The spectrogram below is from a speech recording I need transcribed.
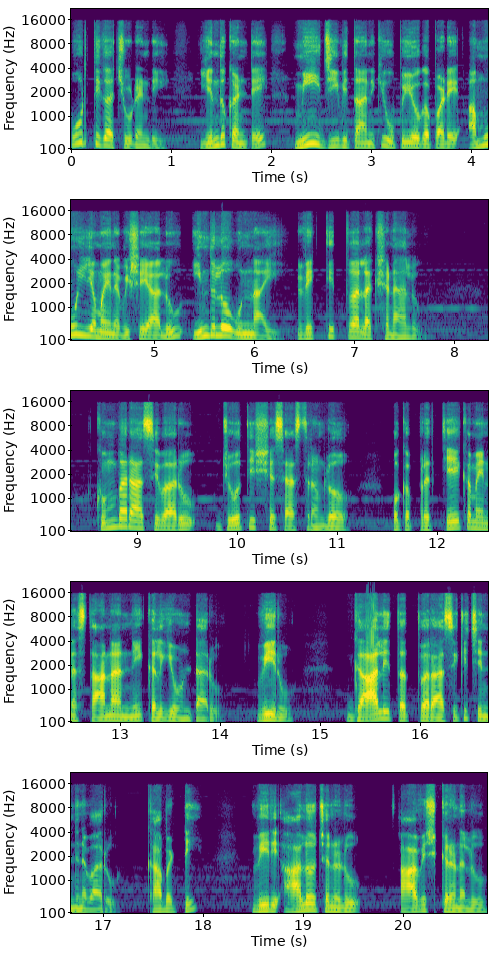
పూర్తిగా చూడండి. ఎందుకంటే మీ జీవితానికి ఉపయోగపడే అమూల్యమైన విషయాలు ఇందులో ఉన్నాయి. వ్యక్తిత్వ లక్షణాలు. కుంభరాశివారు జ్యోతిష్య శాస్త్రంలో ఒక ప్రత్యేకమైన స్థానాన్ని కలిగి ఉంటారు. వీరు గాలి తత్వ రాశికి చెందినవారు. కాబట్టి వీరి ఆలోచనలు ఆవిష్కరణలు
